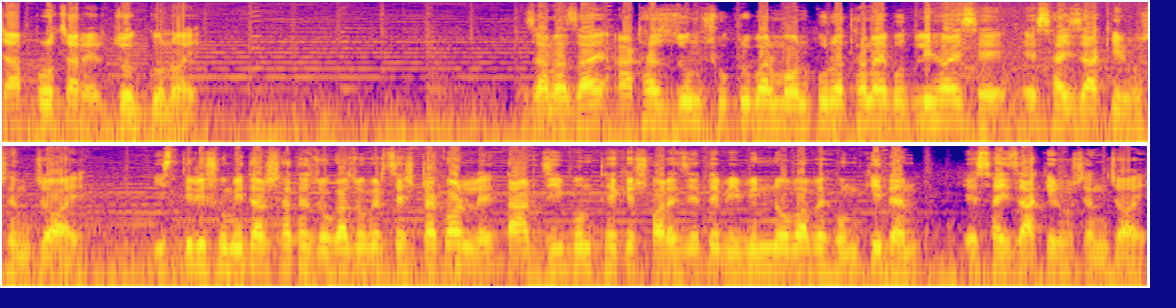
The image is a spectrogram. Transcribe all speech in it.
যা প্রচারের যোগ্য নয়। জানা যায়, আঠাশ জুন শুক্রবার মনপুরা থানায় বদলি হয়েছে এসআই জাকির হোসেন জয়। স্ত্রী সুমিতার সাথে যোগাযোগের চেষ্টা করলে তার জীবন থেকে সরে যেতে বিভিন্নভাবে হুমকি দেন এসআই জাকির হোসেন জয়।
